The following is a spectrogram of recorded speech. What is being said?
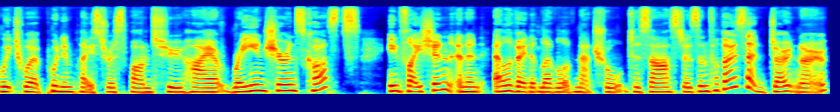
which were put in place to respond to higher reinsurance costs inflation, and an elevated level of natural disasters. And for those that don't know,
